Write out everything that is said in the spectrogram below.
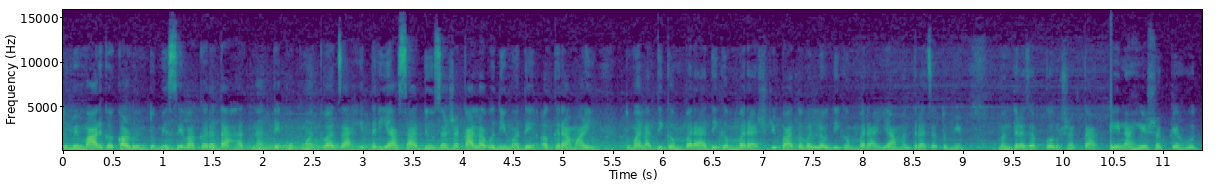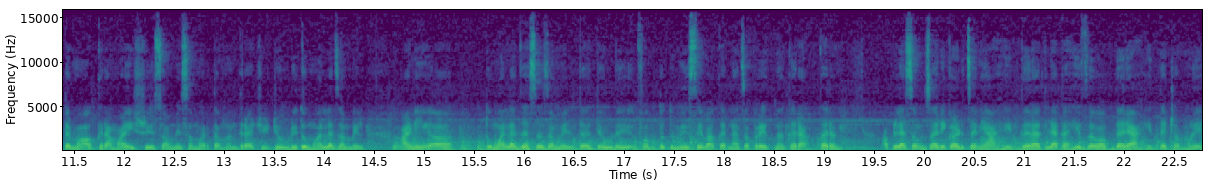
तुम्ही मार्ग काढून तुम्ही सेवा करत आहात ना ते खूप महत्त्वाचं आहे. तर या सात दिवसाच्या कालावधीमध्ये अकरा माळी तुम्हाला दिगंबरा दिगंबरा श्रीपाद वल्लभ दिगंबरा या मंत्राचा तुम्ही मंत्रजप करू शकता. ते नाही शक्य होत तर मग अकरा माळी श्री स्वामी समर्थ मंत्राची जेवढी तुम्हाला जमेल आणि तुम्हाला जसं जमेल तर तेवढे फक्त तुम्ही सेवा करण्याचा प्रयत्न करा. कारण आपल्या संसारिक अडचणी आहेत घरातल्या काही जबाबदाऱ्या आहेत त्याच्यामुळे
